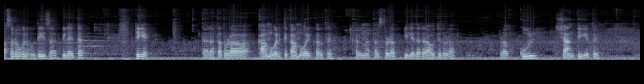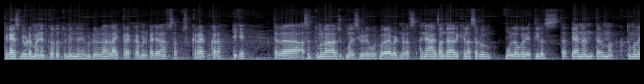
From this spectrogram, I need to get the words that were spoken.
असर वगैरे होते हिचं पिलं तर. ठीक आहे. तर आता थोडा काम वगैरे ते काम वगैरे करतो आहे कारण आता थोडं पिले तर राहू दे थोडा. थोडा कूल शांती घेतो आहे तर काहीच मी एवढं मेहनत करतो. तुम्ही व्हिडिओला लाईक करा कमेंट करा चॅनल सबस्क्राईब करा. ठीक आहे. तर असं तुम्हाला अजून माझे व्हिडिओ बघायला भेटणारच. आणि आज पंधरा तारखेला सर्व मुलं वगैरे येतीलच. तर त्यानंतर मग तुम्हाला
